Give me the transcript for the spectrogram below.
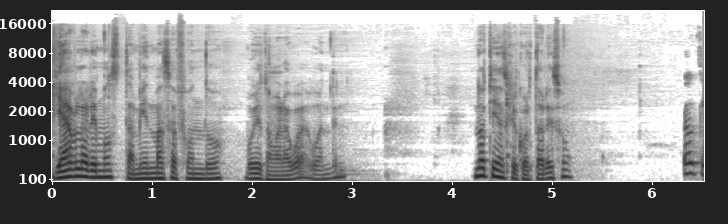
ya hablaremos también más a fondo. Voy a tomar agua, Wanden. No tienes que cortar eso. Ok.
